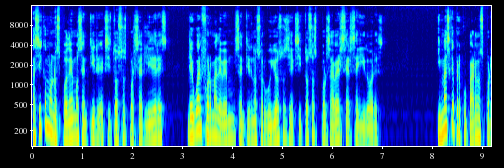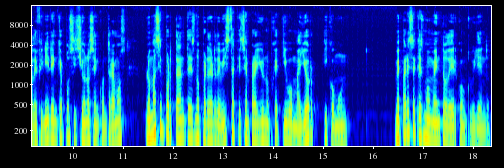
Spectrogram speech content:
Así como nos podemos sentir exitosos por ser líderes, de igual forma debemos sentirnos orgullosos y exitosos por saber ser seguidores. Y más que preocuparnos por definir en qué posición nos encontramos, lo más importante es no perder de vista que siempre hay un objetivo mayor y común, me parece que es momento de ir concluyendo.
